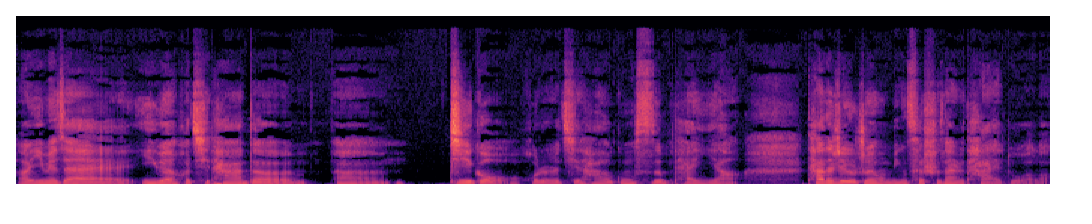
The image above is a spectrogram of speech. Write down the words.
啊，因为在医院和其他的呃机构或者是其他的公司不太一样，它的这个专有名词实在是太多了，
